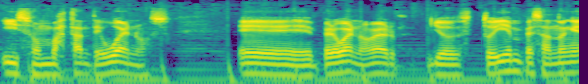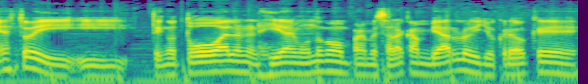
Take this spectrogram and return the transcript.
y son bastante buenos. Eh, pero bueno, a ver, yo estoy empezando en esto y, tengo toda la energía del mundo como para empezar a cambiarlo y yo creo que,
